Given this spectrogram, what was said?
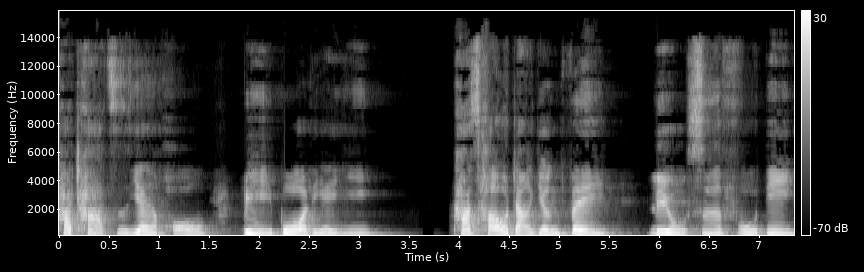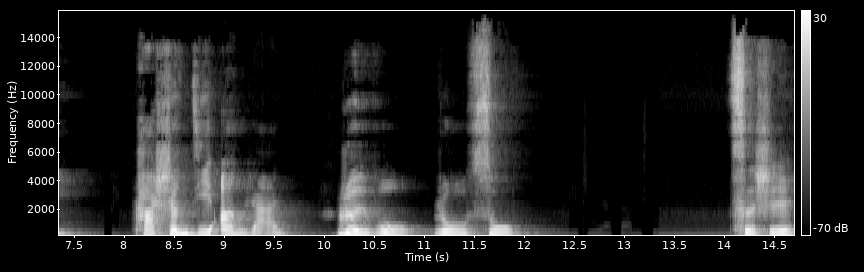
它姹紫嫣红，碧波涟漪；它草长莺飞，柳丝拂堤；它生机盎然，润物如酥。此时，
